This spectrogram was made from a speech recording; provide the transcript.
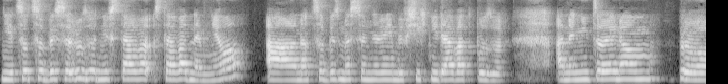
něco, co by se rozhodně stávat, stávat nemělo a na co bychom se měli my všichni dávat pozor. A není to jenom pro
